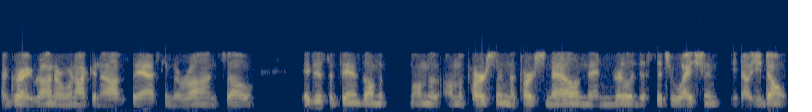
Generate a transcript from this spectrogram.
a great runner, we're not going to obviously ask him to run. So it just depends on the on the on the person, the personnel, and then really the situation. You know, you don't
